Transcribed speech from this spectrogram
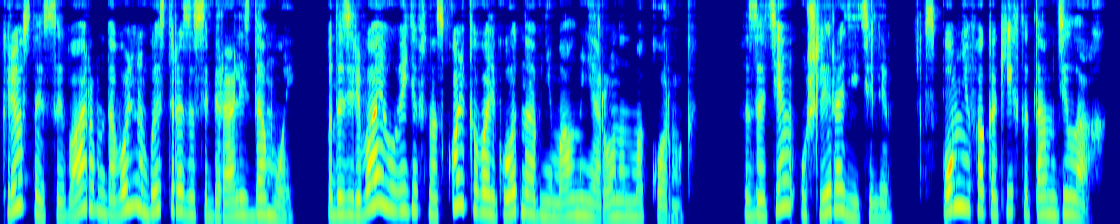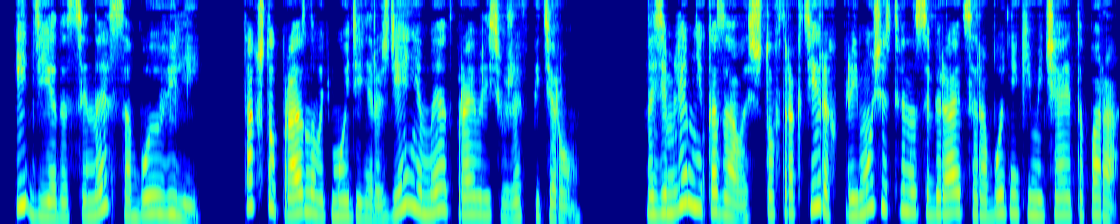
Крестные с Иваром довольно быстро засобирались домой, подозревая, увидев, насколько вольготно обнимал меня Ронан Маккормак. Затем ушли родители, вспомнив о каких-то там делах, и деда с Инесс с собой увели. Так что праздновать мой день рождения мы отправились уже в пятером. На земле мне казалось, что в трактирах преимущественно собираются работники меча и топора,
